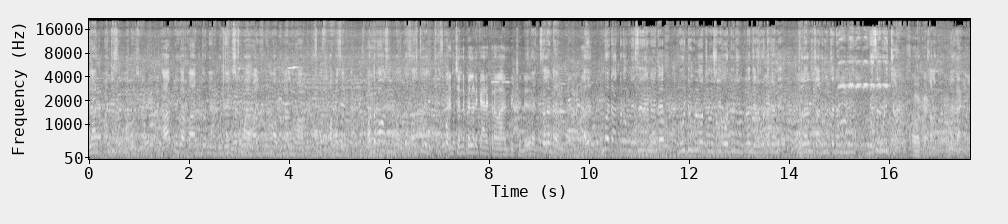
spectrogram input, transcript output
ఇలాంటి మంచి సినిమా తీసి హ్యాపీగా ఫ్యామిలీతో నేను ఇప్పుడు నెక్స్ట్ మా వైఫ్ని మా పిల్లల్ని మా అమ్మని తీసుకొస్తాను కంపల్సరీ అంత బాగుంది సినిమా ఇంకా ఫస్ట్ చూసుకోండి అండ్ చిన్నపిల్లడి క్యారెక్టర్ ఎలా అనిపించింది. ఎక్సలెంట్ అండి. అదే ఇంకోటి అక్కడ మెసేజ్ ఏంటంటే యూట్యూబ్లో చూసి ఓటీటీ పిల్లల్ని చెడగొట్టకండి. పిల్లల్ని చదివించడానికి మెసేజ్ కూడా ఇచ్చాడు. ఓకే చాలా థ్యాంక్ యూ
